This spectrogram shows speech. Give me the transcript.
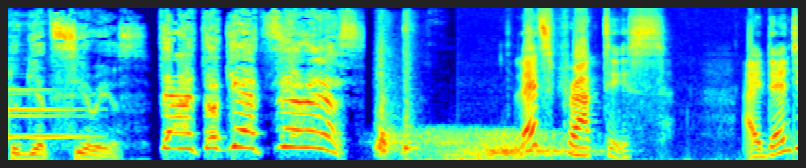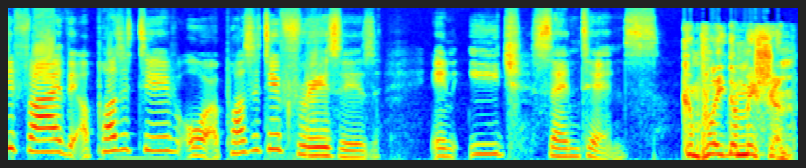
to get serious. Time to get serious! Let's practice. Identify the appositive or appositive phrases in each sentence. Complete the mission.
